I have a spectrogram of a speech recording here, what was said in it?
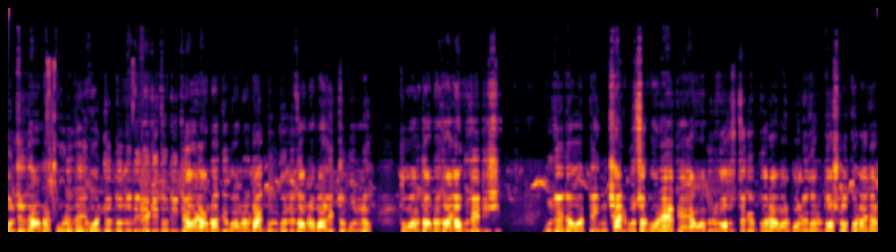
বলছে যে, আমরা করে দেয় পর্যন্ত যদি লিখিত দিতে হয়? আমরা দেবো, আমরা দাগ ভুল করলে তো আমরা মালিক তো ভুল না তোমার তো আমরা জায়গা বুঝাই দিছি। বুঝাই দেওয়ার তিন চার বছর পরে হেঁটে আমাদের উপর হস্তক্ষেপ করে। আমার মনে করে দশ লক্ষ টাকার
